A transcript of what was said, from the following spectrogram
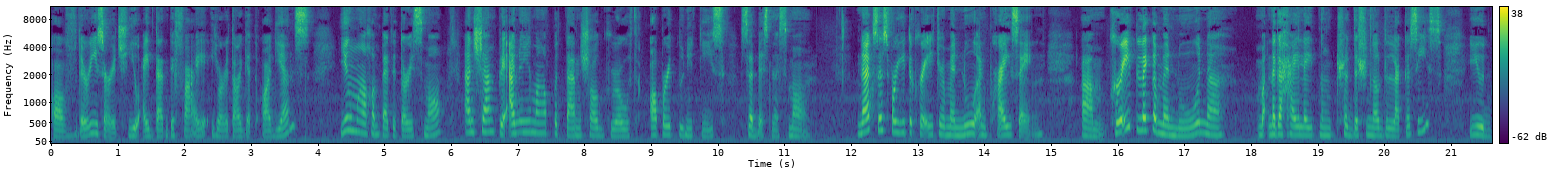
of the research. You identify your target audience yung mga competitors mo, and syempre, ano yung mga potential growth opportunities sa business mo. Next is for you to create your menu and pricing. Um, create like a menu na nag-highlight ng traditional delicacies. You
